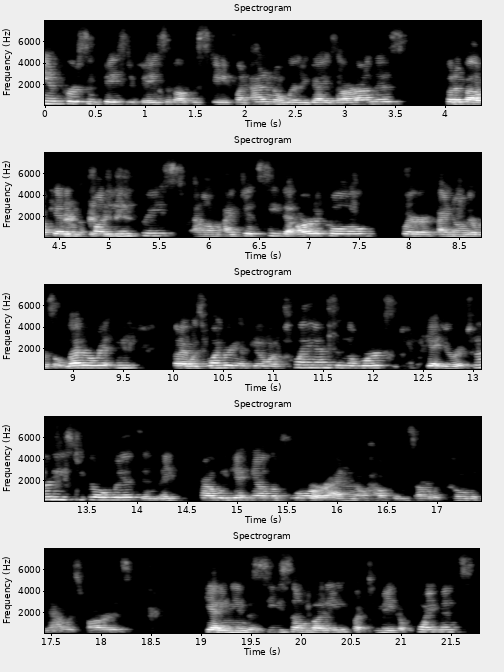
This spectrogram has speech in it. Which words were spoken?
in person, face to face about the state fund. I don't know where you guys are on this, but about getting the funding increased. Um, I did see the article where I know there was a letter written, but I was wondering if there were plans in the works, could get your attorneys to go with, and they probably get you on the floor, or I don't know how things are with COVID now as far as getting in to see somebody, but to make appointments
